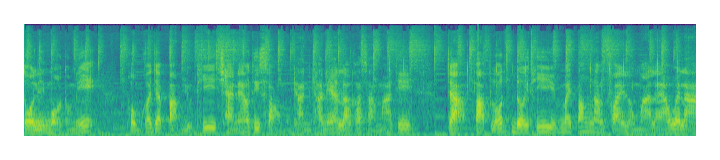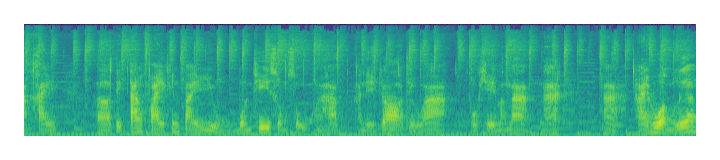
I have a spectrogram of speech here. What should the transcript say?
ตัวรีโมทตรงนี้ ผมก็จะปรับอยู่ที่ Channel ที่ 2 เหมือนกัน คราวนี้เราก็สามารถที่จะปรับลดโดยที่ไม่ต้องนำไฟลงมาแล้ว เวลาใครติดตั้งไฟขึ้นไปอยู่บนที่สูงๆนะครับ อันนี้ก็ถือว่า โอเคมากๆนะหายห่วงเรื่อง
